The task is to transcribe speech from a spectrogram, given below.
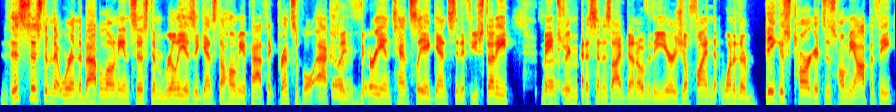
this system that we're in the Babylonian system really is against the homeopathic principle, actually, Exactly. very intensely against it. If you study mainstream medicine, as I've done over the years, you'll find that one of their biggest targets is homeopathy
